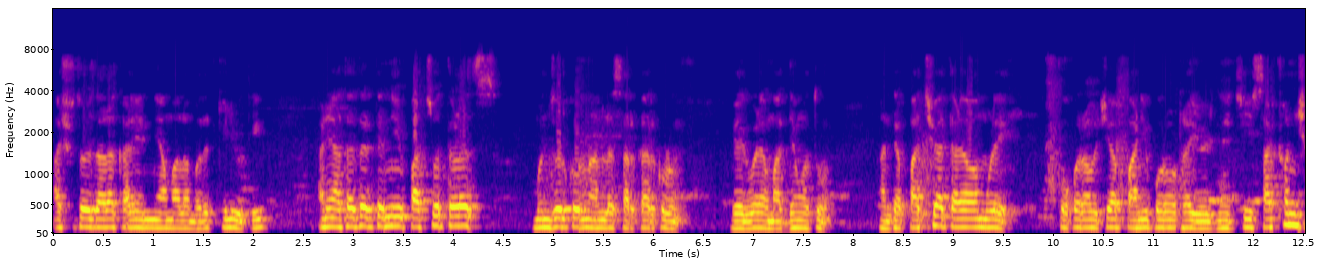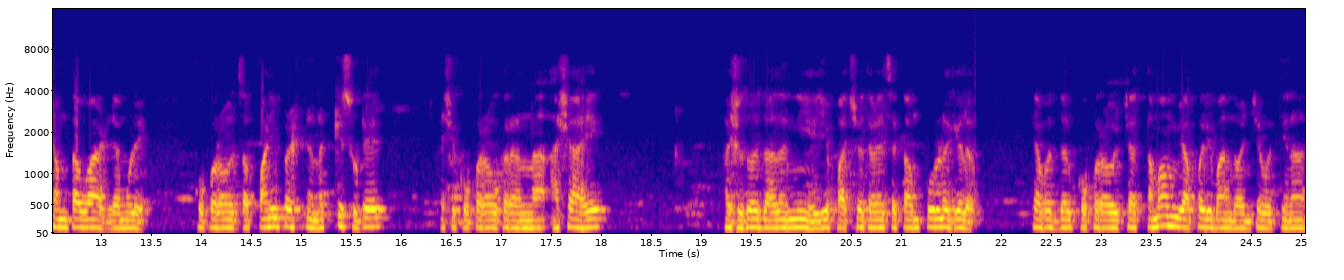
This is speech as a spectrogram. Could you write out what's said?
आशुतोष दादा काळे यांनी आम्हाला मदत केली होती आणि आता तर त्यांनी पाचवं तळच मंजूर करून आणलं सरकारकडून वेगवेगळ्या माध्यमातून. आणि त्या पाचव्या तळावामुळे कोपरावच्या पाणी पुरवठा योजनेची साठवण क्षमता वाढल्यामुळे कोपरावचा पाणी प्रश्न नक्की सुटेल अशी कोपरावकरांना आशा आहे. आशुतोष दादांनी हे जे पाचशे तळ्याचं काम पूर्ण केलं त्याबद्दल कोपरावच्या तमाम व्यापारी बांधवांच्या वतीनं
